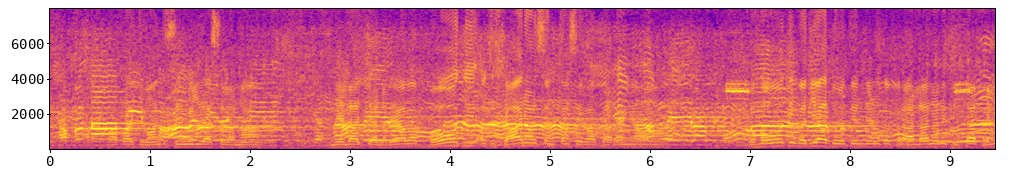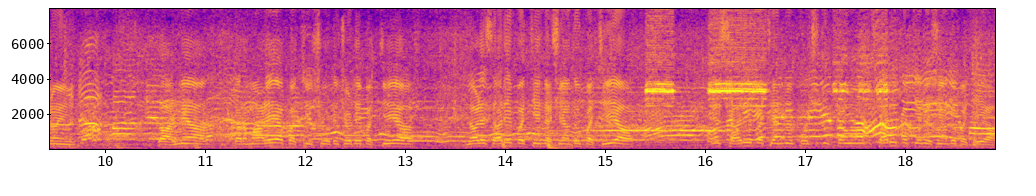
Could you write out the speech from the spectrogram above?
ਬਾਬਾ ਜਵੰਦ ਸਿੰਘ। ਜੀ ਦਾ ਸਾਲਾਨਾ ਮੇਲਾ ਚੱਲ ਰਿਹਾ ਵਾ। ਬਹੁਤ ਹੀ ਉਤਸ਼ਾਹ ਨਾਲ ਸੰਗਤਾਂ ਸੇਵਾ ਕਰ ਰਹੀਆਂ ਵਾ। ਬਹੁਤ ਹੀ ਵਧੀਆ ਦੋ ਤਿੰਨ ਦਿਨਾਂ ਤੋਂ ਉਪਰਾਲਾ ਇਹਨਾਂ ਨੇ ਕੀਤਾ ਪਹਿਲਾਂ ਹੀ। ਧੰਨ ਆ ਕਰਮ ਵਾਲੇ ਆ ਬੱਚੇ ਛੋਟੇ ਛੋਟੇ ਬੱਚੇ ਆ। ਨਾਲੇ ਸਾਰੇ ਬੱਚੇ ਨਸ਼ਿਆਂ ਤੋਂ ਬਚੇ ਆ। ਇਹ ਸਾਰੇ ਬੱਚਿਆਂ ਨੂੰ ਮੈਂ ਪੁੱਛ ਚੁੱਕਾ ਵਾਂ, ਸਾਰੇ ਬੱਚੇ ਨਸ਼ਿਆਂ ਤੋਂ ਬਚੇ ਆ।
